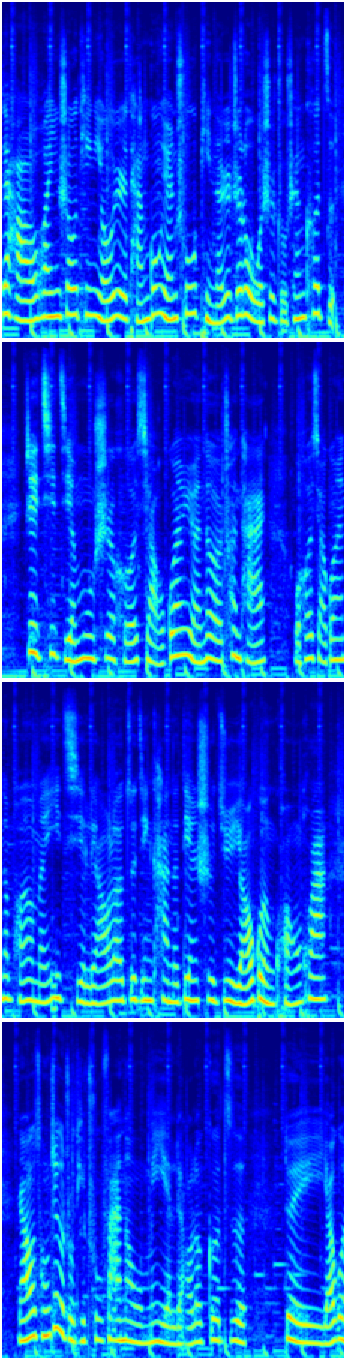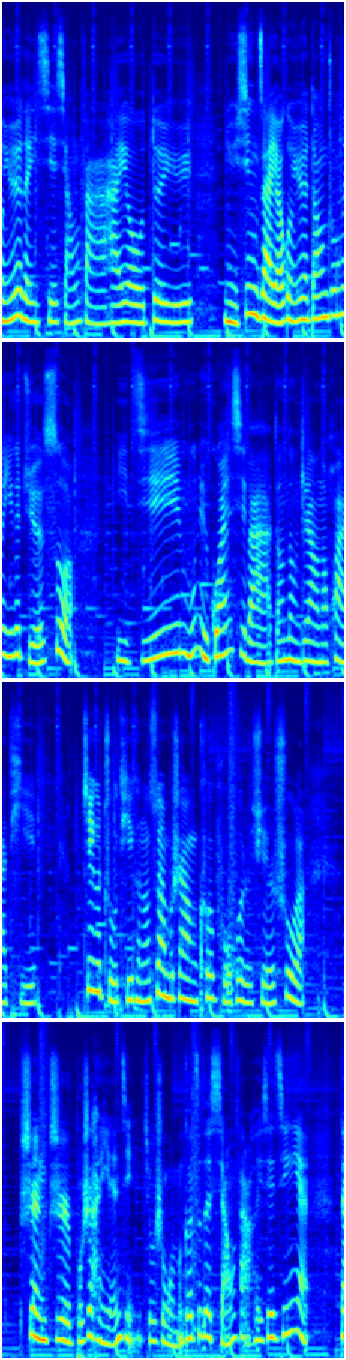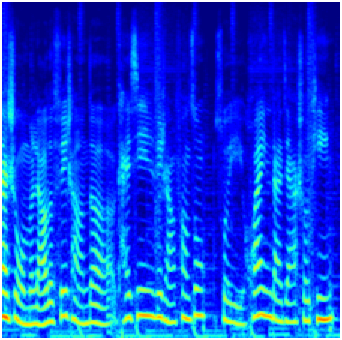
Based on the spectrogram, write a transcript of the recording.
大家好，欢迎收听由日坛公园出品的《日之路》，我是主持人柯子。这期节目是和小官员的串台，我和小官员的朋友们一起聊了最近看的电视剧《摇滚狂花》，然后从这个主题出发呢，我们也聊了各自对摇滚乐的一些想法，还有对于女性在摇滚乐当中的一个角色，以及母女关系吧等等这样的话题。这个主题可能算不上科普或者学术了，甚至不是很严谨，就是我们各自的想法和一些经验。但是我们聊得非常的开心，非常放松，所以欢迎大家收听。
